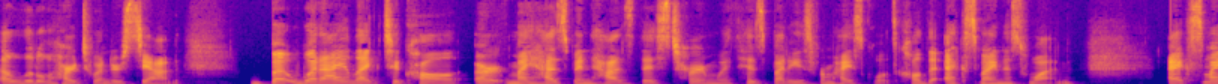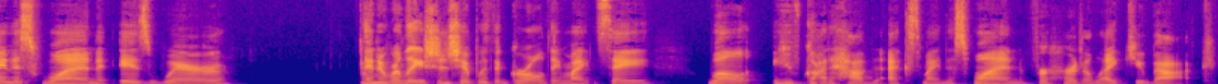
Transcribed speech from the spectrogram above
a little hard to understand. But what I like to call or my husband has this term with his buddies from high school. It's called the X minus 1. X minus 1 is where in a relationship with a girl they might say, "Well, you've got to have the X minus 1 for her to like you back."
